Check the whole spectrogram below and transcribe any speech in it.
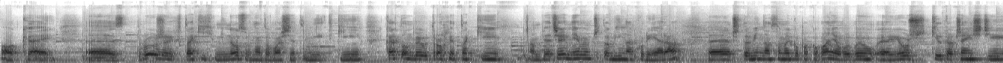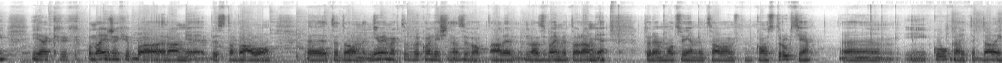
ok. E, Z dużych takich minusów, no to właśnie te nitki. Karton był trochę taki, wiecie, nie wiem czy to wina kuriera, e, czy to wina samego pakowania, bo był e, już kilka części, jak bodajże chyba ramię wystawało te dolne. Nie wiem jak to dokładnie się nazywa, ale nazywajmy to ramię, które mocujemy całą konstrukcję i kółka i tak dalej.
